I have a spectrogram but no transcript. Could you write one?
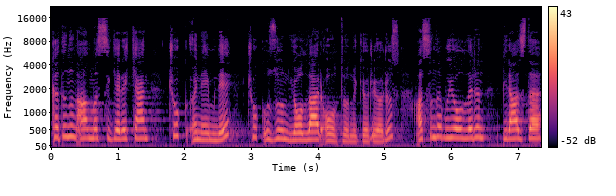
kadının alması gereken çok önemli, çok uzun yollar olduğunu görüyoruz. Aslında bu yolların biraz da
